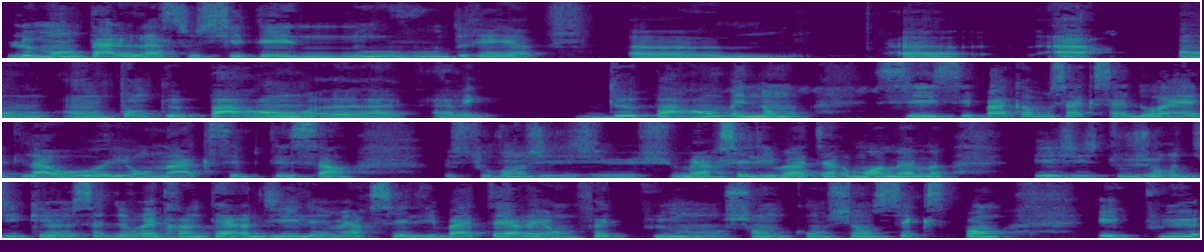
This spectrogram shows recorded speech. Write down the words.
Le mental, la société nous voudrait euh, euh, en, en, tant que parents euh, avec deux parents, mais non, c'est c'est pas comme ça que ça doit être là-haut et on a accepté ça. Souvent, je suis mère célibataire moi-même et j'ai toujours dit que ça devrait être interdit les mères célibataires et en fait, plus mon champ de conscience s'expand et plus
